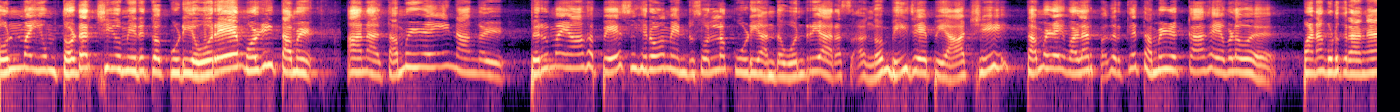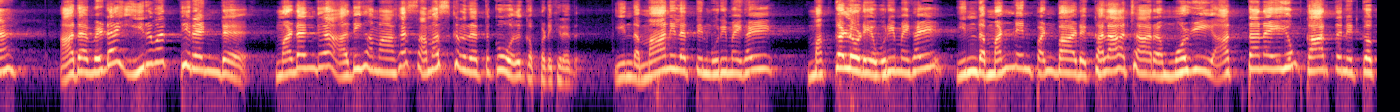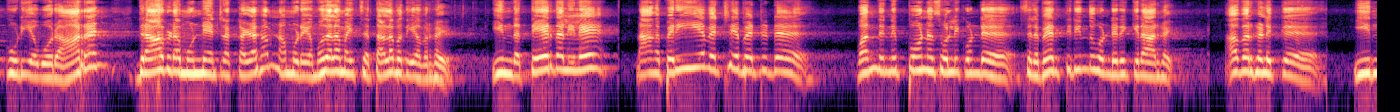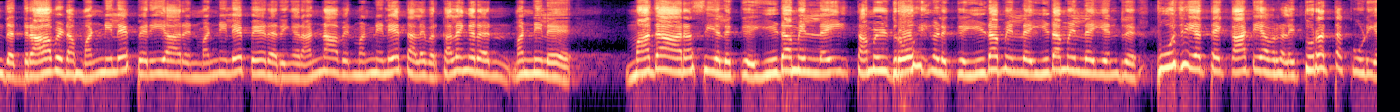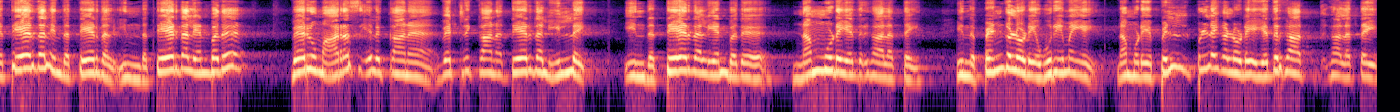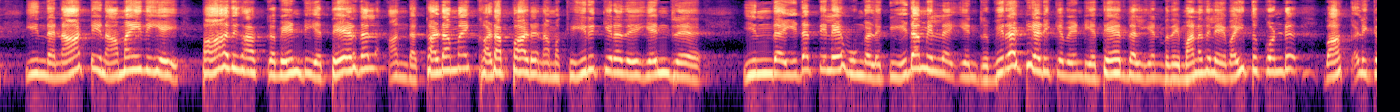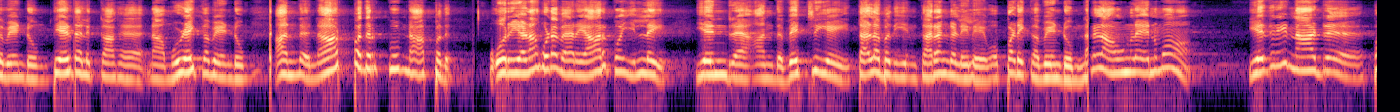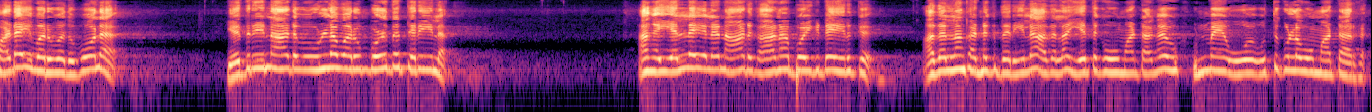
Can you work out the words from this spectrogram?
தொன்மையும் தொடர்ச்சியும் இருக்கக்கூடிய ஒரே மொழி தமிழ். ஆனால் தமிழை நாங்கள் பெருமையாக பேசுகிறோம் என்று சொல்லக்கூடிய அந்த ஒன்றிய அரசாங்கம் பிஜேபி ஆட்சி தமிழை வளர்ப்பதற்கு தமிழுக்காக எவ்வளவு பணம் கொடுக்குறாங்க? அதை விட இருபத்தி ரெண்டு மடங்கு அதிகமாக சமஸ்கிருதத்துக்கு ஒதுக்கப்படுகிறது. இந்த மாநிலத்தின் உரிமைகள் மக்களுடைய உரிமைகள் இந்த மண்ணின் பண்பாடு கலாச்சாரம் மொழி அத்தனையும் காத்து நிற்கக்கூடிய ஒரு அரண். திராவிட முன்னேற்ற கழகம் நம்முடைய முதலமைச்சர் தளபதி அவர்கள். இந்த தேர்தலிலே நாங்க பெரிய வெற்றியை பெற்றுட்டு வந்து நிப்போன்னு சொல்லிக்கொண்டு சில பேர் திரிந்து கொண்டிருக்கிறார்கள். அவர்களுக்கு இந்த திராவிட மண்ணிலே பெரியாரின் மண்ணிலே பேரறிஞர் அண்ணாவின் மண்ணிலே தலைவர் கலைஞரின் மண்ணிலே மத அரசியலுக்கு இடமில்லை தமிழ் துரோகிகளுக்கு இடமில்லை இடமில்லை என்று பூஜ்ஜியத்தை காட்டி அவர்களை துரத்தக்கூடிய தேர்தல் இந்த தேர்தல். இந்த தேர்தல் என்பது வெறும் அரசியலுக்கான வெற்றிக்கான தேர்தல் இல்லை. இந்த தேர்தல் என்பது நம்முடைய எதிர்காலத்தை இந்த பெண்களுடைய உரிமையை நம்முடைய பிள்- பிள்ளைகளுடைய எதிர்காலத்தை இந்த நாட்டின் அமைதியை பாதுகாக்க வேண்டிய தேர்தல் அந்த கடமை கடப்பாடு நமக்கு இருக்கிறது என்று இந்த இடத்திலே உங்களுக்கு இடமில்லை என்று விரட்டி அடிக்க வேண்டிய தேர்தல் என்பதை மனதிலே வைத்துக்கொண்டு வாக்களிக்க வேண்டும். தேர்தலுக்காக நாம் உழைக்க வேண்டும். அந்த நாற்பதற்கும் நாற்பது ஒரு இடம் கூட வேற யாருக்கும் இல்லை என்ற அந்த வெற்றியை தளபதியின் கரங்களிலே ஒப்படைக்க வேண்டும். அவங்கள என்னமோ எதிரி நாடு படை வருவது போல எதிரி நாடு உள்ள வரும் பொழுது தெரியல. அங்க எல்லையில நாடு காணா போய்கிட்டே இருக்கு. அதெல்லாம் கண்ணுக்கு தெரியல அதெல்லாம் ஏத்துக்கவும் மாட்டாங்க உண்மையை ஒ- ஒத்துக்கொள்ளவும் மாட்டார்கள்.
